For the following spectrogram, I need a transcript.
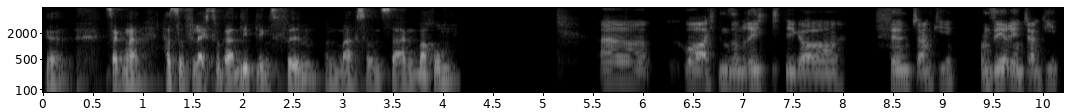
Ja. Sag mal, hast du vielleicht sogar einen Lieblingsfilm und magst du uns sagen, warum? Äh, boah, ich bin so ein richtiger Film-Junkie und Serien-Junkie.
